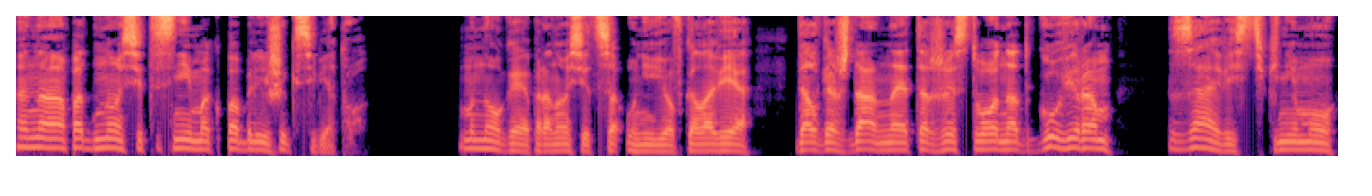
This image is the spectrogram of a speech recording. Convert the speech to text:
Она подносит снимок поближе к свету. Многое проносится у нее в голове, долгожданное торжество над Гувером, зависть к нему,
